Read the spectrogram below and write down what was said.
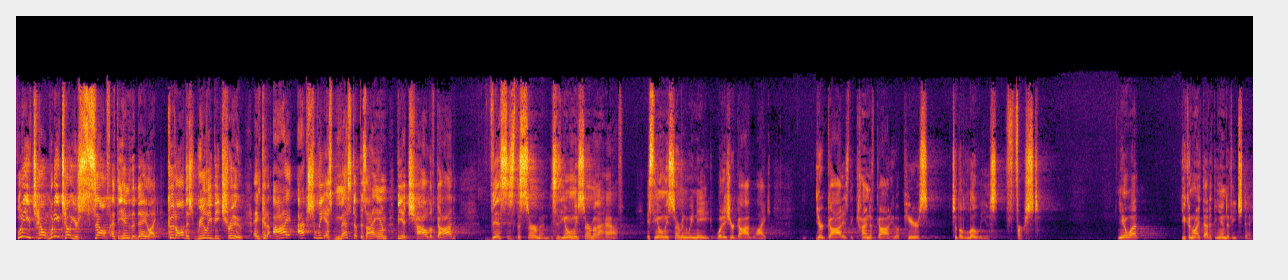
What do you tell what do you tell yourself at the end of the day like could all this really be true and could I actually as messed up as I am be a child of God? This is the sermon. This is the only sermon I have. It's the only sermon we need. What is your God like? Your God is the kind of God who appears to the lowliest first. You know what? You can write that at the end of each day,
